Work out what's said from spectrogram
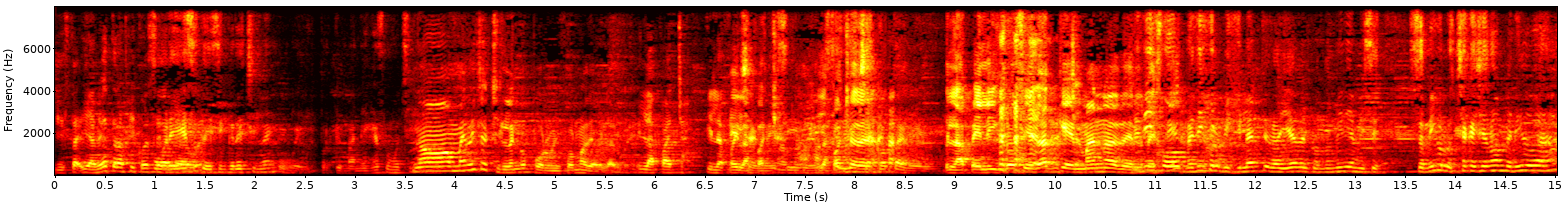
Y, está, y había tráfico ese Por día, eso te dicen que eres chilango, güey. Porque manejas como chilango. no, me han hecho chilango por mi forma de hablar, güey. Y la facha. Y la Y la. Sí, güey. La Soy facha de- chacota. La peligrosidad que emana Me del dijo, vestir. me dijo el vigilante de allá del condominio, me dice, tus amigos los chacas ya no han venido, ¿ah?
